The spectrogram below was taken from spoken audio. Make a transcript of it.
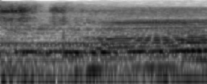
this time.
